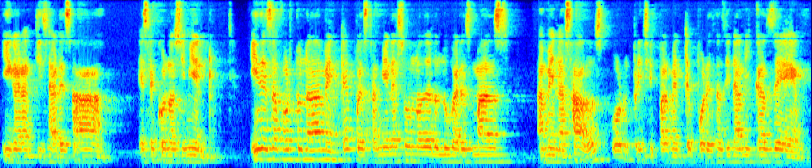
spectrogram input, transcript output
y garantizar esa, ese conocimiento. Y desafortunadamente, pues también es uno de los lugares más amenazados, por, principalmente por esas dinámicas de,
